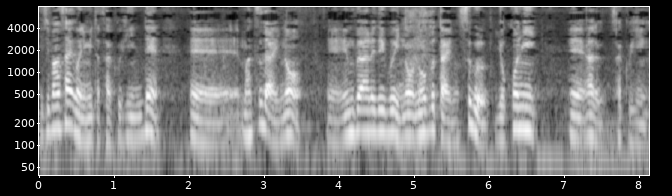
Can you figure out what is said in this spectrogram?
一番最後に見た作品で、えー、松台の、えー、MVRDV の能舞台のすぐ横にえー、ある作品。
